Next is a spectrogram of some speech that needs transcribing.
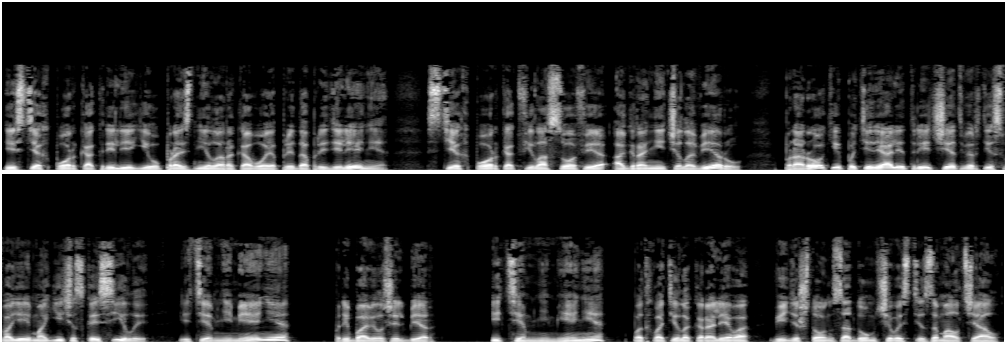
и с тех пор, как религия упразднила роковое предопределение, с тех пор, как философия ограничила веру, пророки потеряли три четверти своей магической силы, и тем не менее, — прибавил Жильбер, — и тем не менее, — подхватила королева, видя, что он в задумчивости замолчал, —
